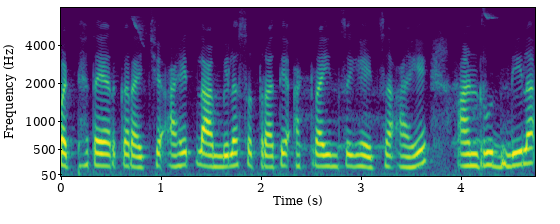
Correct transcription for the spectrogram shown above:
पठ्ठ्या तयार करायच्या आहेत. लांबीला सतरा ते अठरा इंच घ्यायचं आहे. आणि रुंदीला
